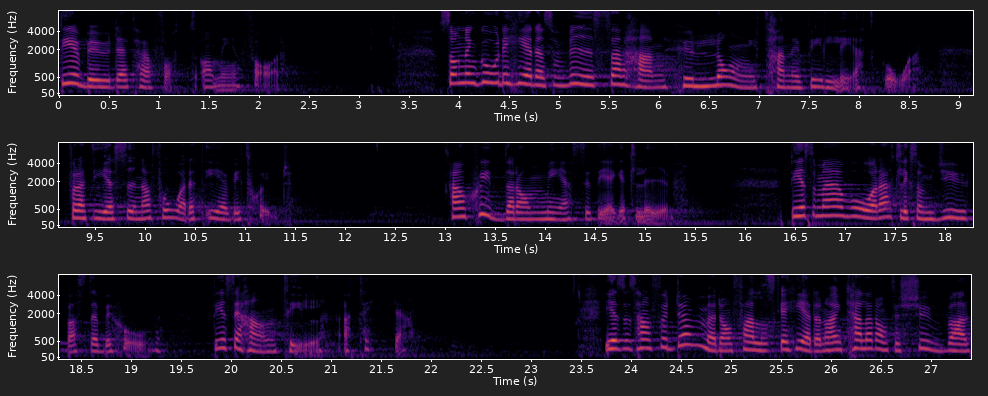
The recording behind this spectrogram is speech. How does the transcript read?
Det budet har jag fått av min far. Som den gode herden så visar han hur långt han är villig att gå för att ge sina får ett evigt skydd. Han skyddar dem med sitt eget liv. Det som är vårt liksom djupaste behov, det ser han till att täcka. Jesus han fördömer de falska herdarna och han kallar dem för tjuvar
